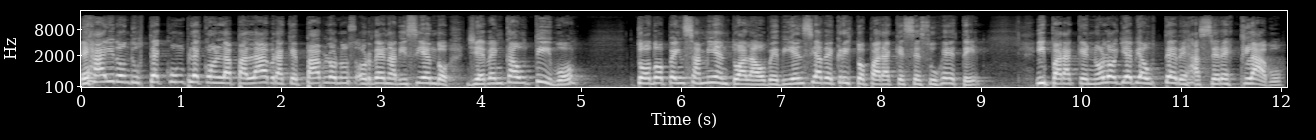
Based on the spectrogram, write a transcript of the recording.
Es ahí donde usted cumple con la palabra que Pablo nos ordena diciendo, lleven cautivo todo pensamiento a la obediencia de Cristo para que se sujete y para que no lo lleve a ustedes a ser esclavo.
